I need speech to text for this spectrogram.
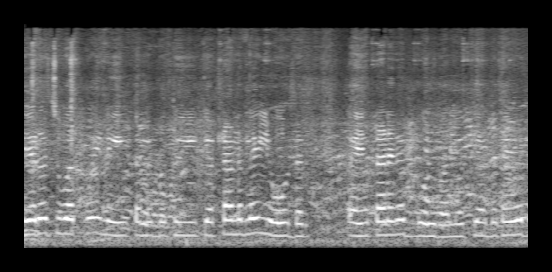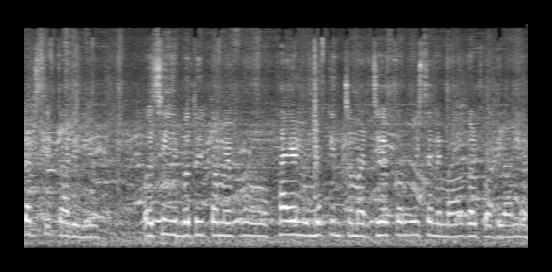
જે રજૂઆત હોય ને એ તમે બધું કે અટાણે લઈ લો ઓર્ડર કાંઈ અટાણે નથી બોલવાનું. ત્યાં બધા ઓર્ડર સ્વીકારી લો પછી એ બધું તમે ફાઇલું મૂકીને તમારે જે કરવું હોય છે ને એમાં આગળ પગલાં લે.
